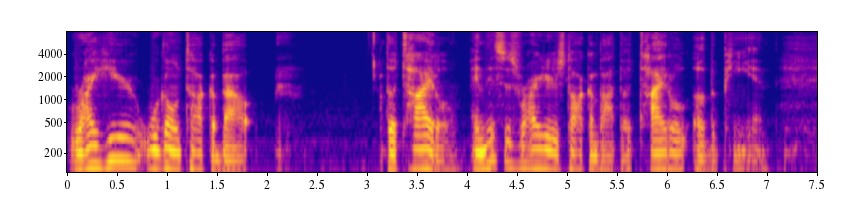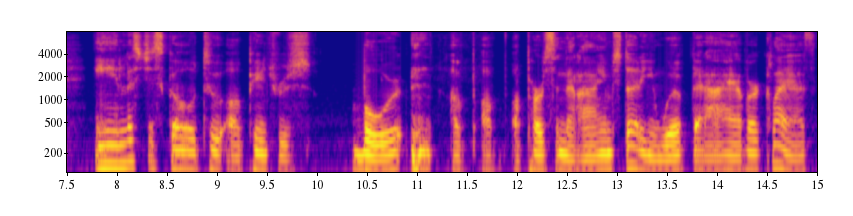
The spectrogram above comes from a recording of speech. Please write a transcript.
Right here, we're going to talk about the title. And this is right here is talking about the title of the pen. And let's just go to a Pinterest board of, of a person that I am studying with that I have her class,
